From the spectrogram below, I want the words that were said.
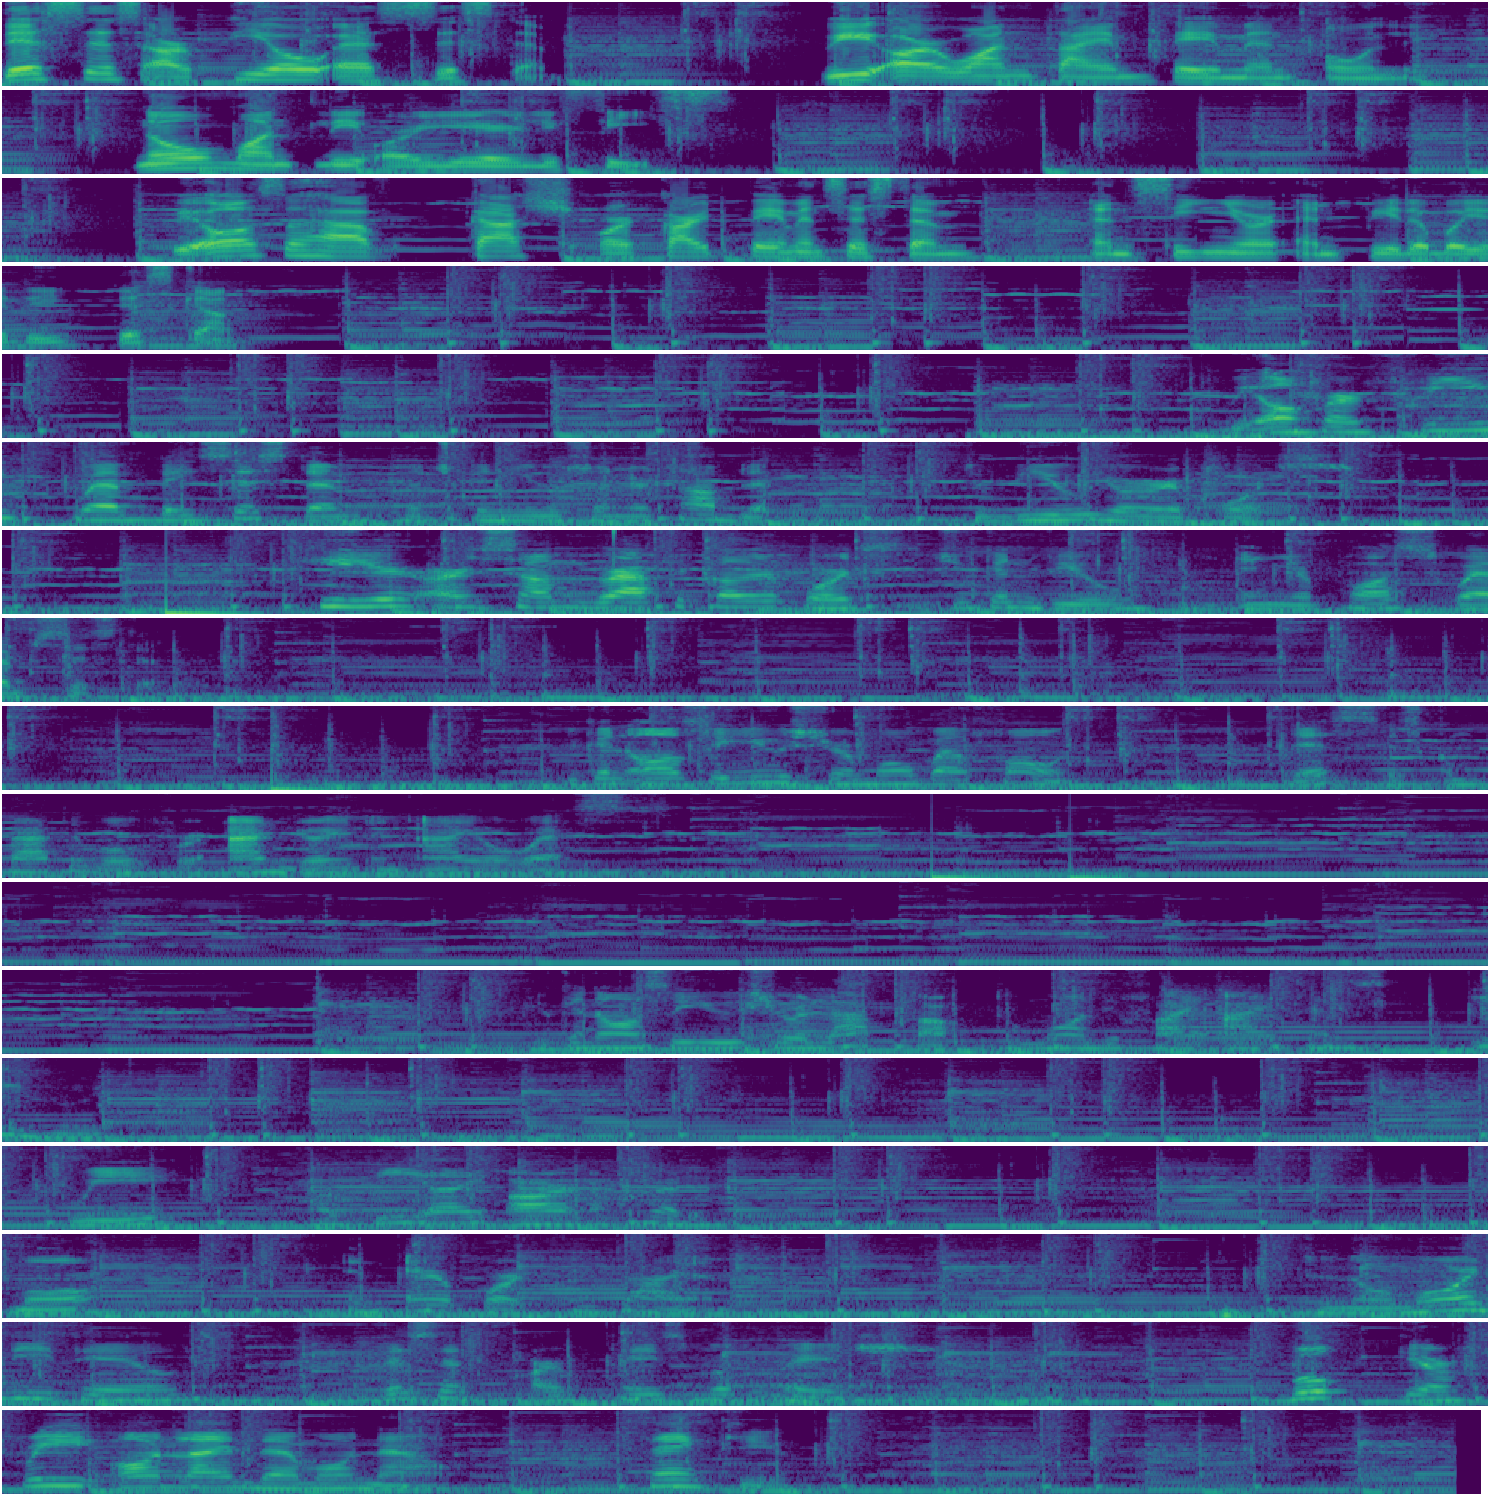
This is our POS system. We are one-time payment only. No monthly or yearly fees. We also have cash or card payment system and senior and PWD discount. We offer free web-based system that you can use on your tablet to view your reports. Here are some graphical reports that you can view in your POS web system. You can also use your mobile phone. This is compatible for Android and iOS. You can also use your laptop to modify items easily. We are BIR accredited, mall and airport compliant. To know more details, visit our Facebook page. Book your free online demo now. Thank you.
